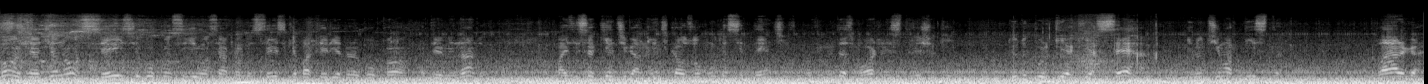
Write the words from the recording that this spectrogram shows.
Bom, gente, eu não sei se eu vou conseguir mostrar para vocês que a bateria da GoPro está terminando, mas isso aqui antigamente causou muito acidente, houve muitas mortes nesse trecho aqui. Tudo porque aqui é serra e não tinha uma pista larga.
